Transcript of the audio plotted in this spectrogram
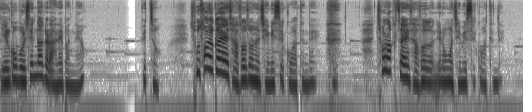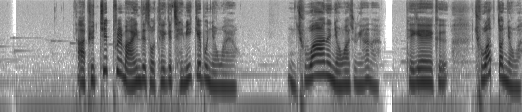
읽어볼 생각을 안 해봤네요. 그쵸? 소설가의 자서전은 재밌을 것 같은데. 철학자의 자서전 이런 건 재밌을 것 같은데. 아, 뷰티풀 마인드 저 되게 재밌게 본 영화예요. 음, 좋아하는 영화 중에 하나. 되게 그 좋았던 영화.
